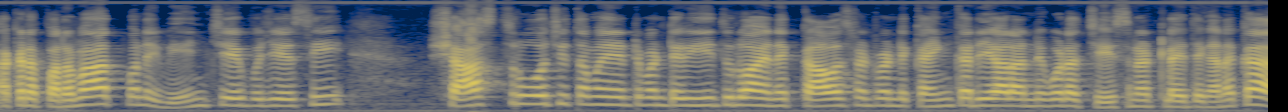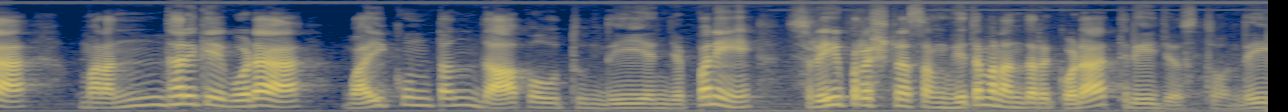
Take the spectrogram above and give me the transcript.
అక్కడ పరమాత్మని వేంచేపు చేసి శాస్త్రోచితమైనటువంటి రీతిలో ఆయనకు కావాల్సినటువంటి కైంకర్యాలన్నీ కూడా చేసినట్లయితే కనుక మనందరికీ కూడా వైకుంఠం దాపవుతుంది అని చెప్పని శ్రీకృష్ణ సంహిత మనందరికి కూడా తెలియజేస్తుంది.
